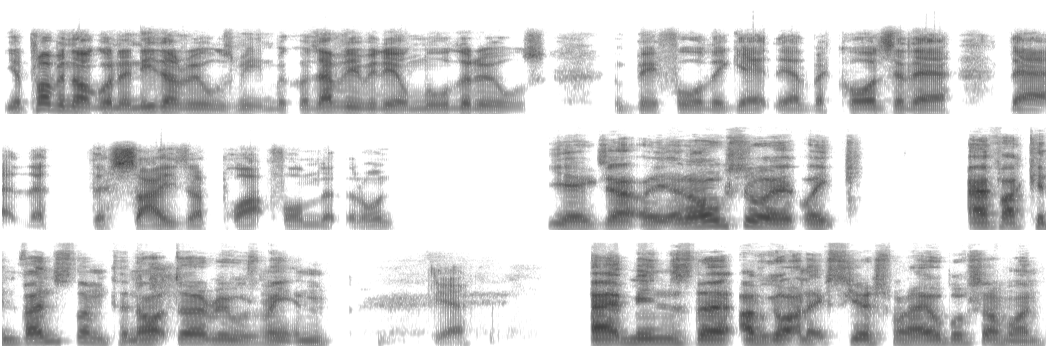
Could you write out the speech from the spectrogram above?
you're probably not going to need a rules meeting because everybody will know the rules before they get there because of the the the, the size of the platform that they're on. Yeah, exactly. And also like if I convince them to not do a rules meeting, Yeah. it means that I've got an excuse when I elbow someone.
